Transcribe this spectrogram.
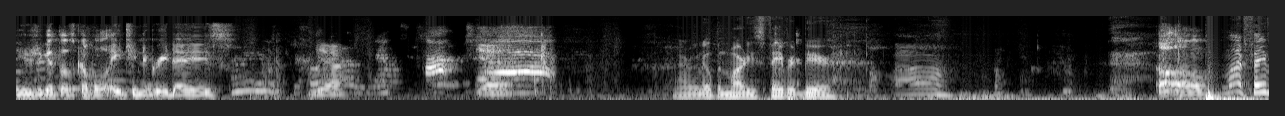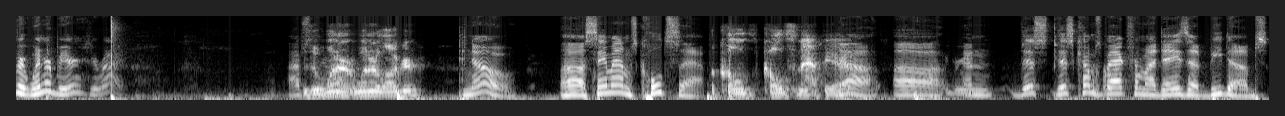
You usually get those couple 18 degree days. Yeah. Yeah. Now we're gonna open Marty's favorite beer. Uh, oh. My favorite winter beer. You're right. Is it winter right. winter lager? No. Uh, Sam Adams Cold snap. A cold cold snap, yeah. Yeah. Uh, and this this comes back from my days at B Dubs.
